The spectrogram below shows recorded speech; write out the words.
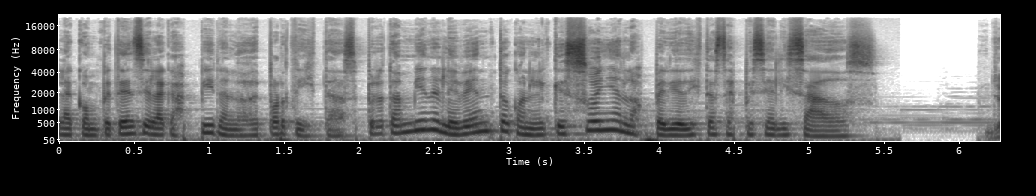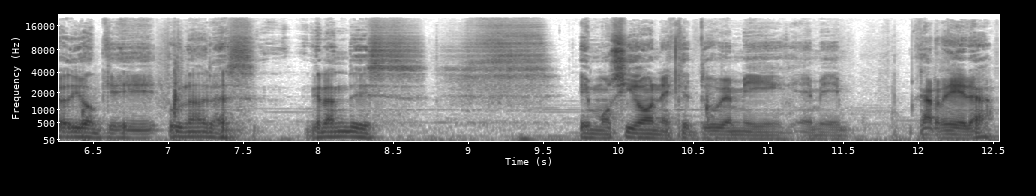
la competencia a la que aspiran los deportistas, pero también el evento con el que sueñan los periodistas especializados. Yo digo que una de las grandes emociones que tuve en mi, carrera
